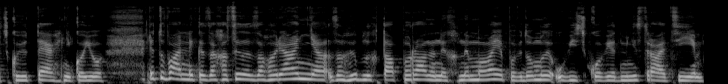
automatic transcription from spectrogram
сільськогосподарською технікою. Рятувальники загасили загоряння, загиблих та поранених немає. Повідомили у військовій адміністрації.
